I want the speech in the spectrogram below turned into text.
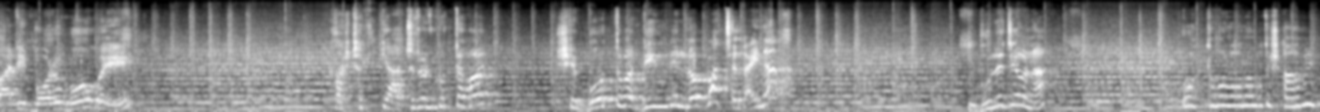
বাড়ির বড় বউ হয়ে কার সাথে কি আচরণ করতে হয়? সে বোধ তোমার দিন দিন লোক পাচ্ছে, তাই না? ভুলে যেও না। ও তোমার আমার মতো স্বাভাবিক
